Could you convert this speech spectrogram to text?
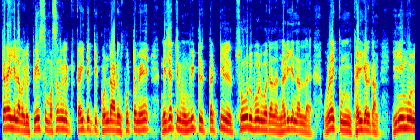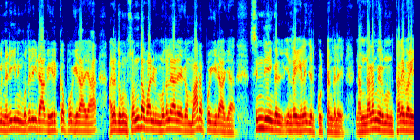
திரையில் அவர்கள் பேசும் வசனங்களுக்கு கைதட்டி கொண்டாடும் கூட்டமே நிஜத்தில் உன் வீட்டில் தட்டில் சோறு போடுவது அந்த நடிகன் அல்ல உழைக்கும் கைகள் தான் இனியும் ஒரு நடிகனின் முதலீடாக இருக்கப் போகிறாயா? அல்லது உன் சொந்த வாழ்வின் முதலாளியாக மாறப்போகிறாயா சிந்தியுங்கள் என்ற இளைஞர் கூட்டங்களே. நம் நலம் விரும்பும் தலைவரை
